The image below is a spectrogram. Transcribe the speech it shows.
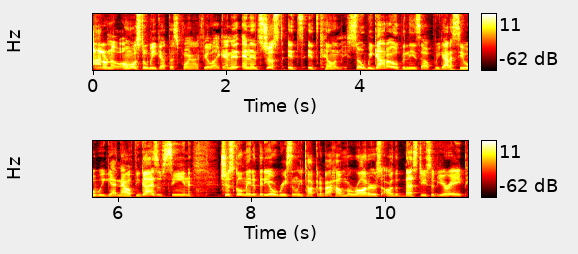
I don't know almost a week at this point I feel like. And it and it's just it's it's killing me. So we got to open these up. We got to see what we get. Now if you guys have seen Chiskel made a video recently talking about how marauders are the best use of your AP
